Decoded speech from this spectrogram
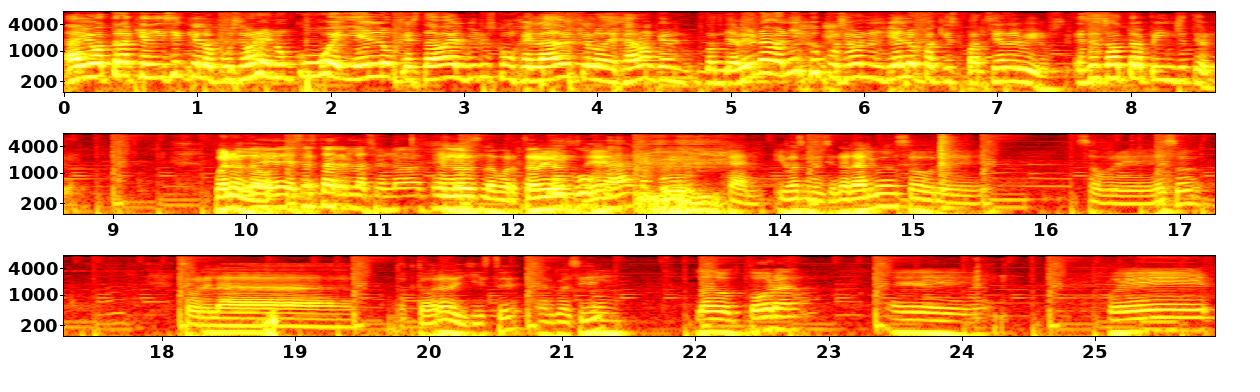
Hay otra que dicen que lo pusieron en un cubo de hielo que estaba el virus congelado y que lo dejaron que donde había un abanico y pusieron el hielo para que esparciera el virus. Esa es otra pinche teoría. Bueno, en, la- Eh, esa está relacionada con en los laboratorios En Wuhan, de Wuhan. ¿Ibas a mencionar algo sobre, sobre eso? Sobre la doctora, dijiste, algo así. con la doctora eh, fue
